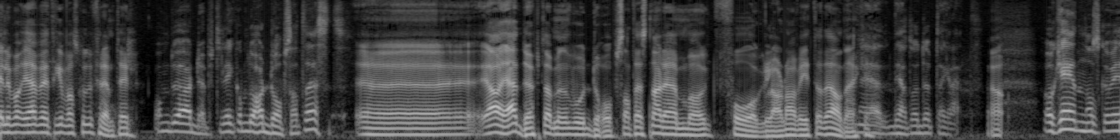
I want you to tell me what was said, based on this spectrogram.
eller jeg vet ikke, hva skal du frem til? Om du er døpt eller ikke, om du har dåpsattest. Uh, ja, jeg er døpt, ja, men hvor dåpsattesten er, det må foglarna vite. Det aner jeg ikke. Det, det at du er døpt, er greit. Ja. Ok, nå skal vi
